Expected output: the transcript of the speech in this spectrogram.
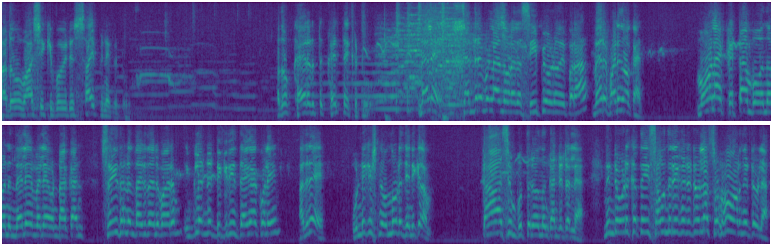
അതോ വാശിക്ക് പോയി ഒരു സായിപ്പിനെ കിട്ടൂ? അതോ കയറെടുത്ത് കഴുത്തെ കിട്ടൂ? എന്നാലേ ചന്ദ്രപിള്ള എന്ന് പറയുന്ന സി പി പോയി പറ വേറെ പണി നോക്കാൻ. മോളെ കെട്ടാൻ പോകുന്നവന് നിലയും വില ഉണ്ടാക്കാൻ ശ്രീധരൻ തരുന്നതിന് പകരം ഇംഗ്ലണ്ട് ഡിഗ്രിയും തേങ്ങാക്കൊലയും? അതിനെ ഉണ്ണികൃഷ്ണൻ ഒന്നുകൂടെ ജനിക്കണം. കാശും പുത്തനൊന്നും കണ്ടിട്ടല്ല. നിന്റെ ഒടുക്കത്തെ ഈ സൗന്ദര്യം കണ്ടിട്ടില്ല സ്വഭാവം അറിഞ്ഞിട്ടില്ല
